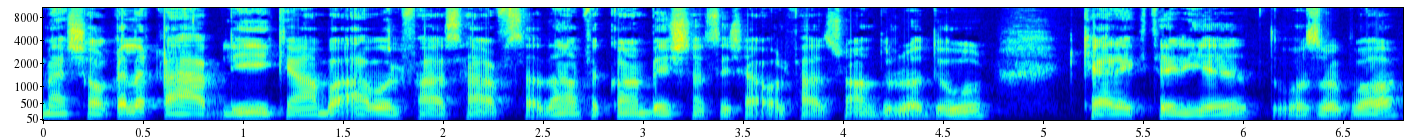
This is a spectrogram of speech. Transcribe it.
مشاقل قبلی که من با ابوالفضل حرف زدم فکر کنم بشناسیش رو دور دور کرکتریه بزرگوار.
